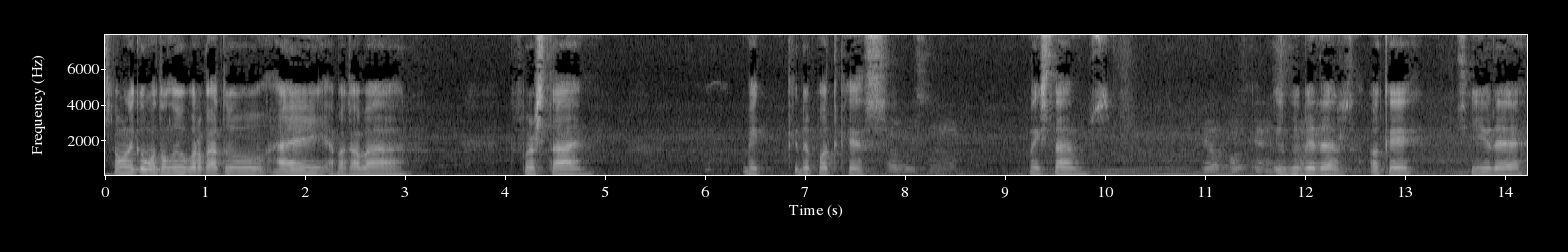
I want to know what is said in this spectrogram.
Assalamualaikum warahmatullahi wabarakatuh. Hai, apa kabar? First time make the podcast. Next time it'll it will be better. Okay, see you there.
